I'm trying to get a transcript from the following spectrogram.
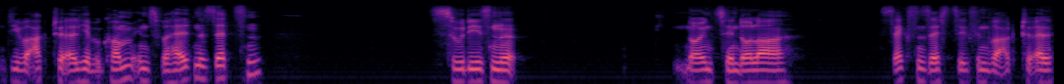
die wir aktuell hier bekommen, ins Verhältnis setzen zu diesen 19 Dollar 66 sind wir aktuell,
